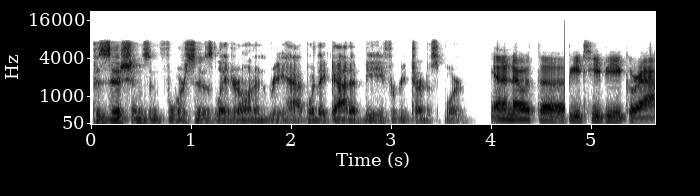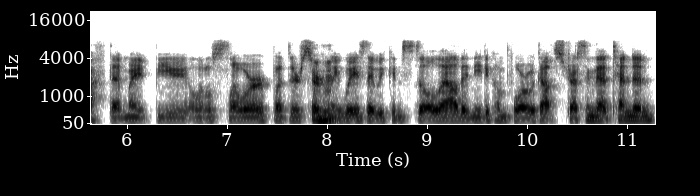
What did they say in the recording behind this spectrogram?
positions and forces later on in rehab where they got to be for return to sport. And I know with the BTB graft that might be a little slower, but there's certainly mm-hmm. ways that we can still allow the knee to come forward without stressing that tendon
